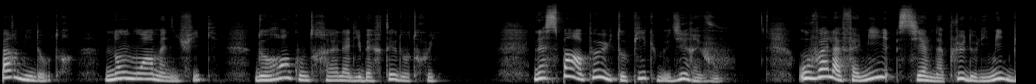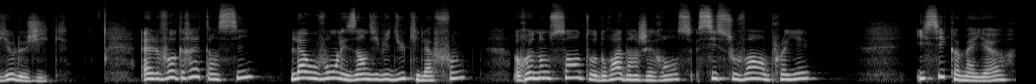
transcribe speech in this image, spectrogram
parmi d'autres, non moins magnifique, de rencontrer la liberté d'autrui. N'est-ce pas un peu utopique, me direz-vous? Où va la famille si elle n'a plus de limites biologiques? Elle voguerait ainsi là où vont les individus qui la font, renonçant aux droits d'ingérence si souvent employés? Ici comme ailleurs,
